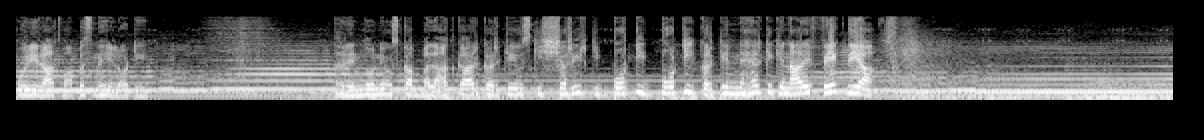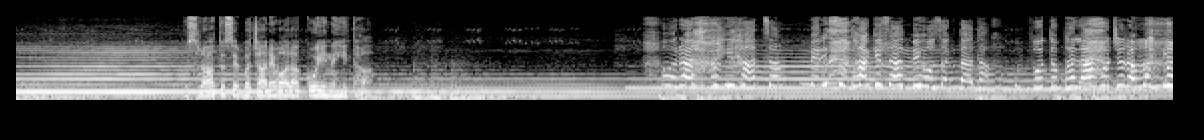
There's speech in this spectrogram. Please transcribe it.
पूरी रात वापस नहीं लौटी। दरिंदों ने उसका बलात्कार करके उसकी शरीर की बोटी बोटी करके नहर के किनारे फेंक दिया। उस रात उसे बचाने वाला कोई नहीं था। और आज वही हादसा मेरी सुधा के साथ भी हो सकता था। वो तो भला हो जो रमन भी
